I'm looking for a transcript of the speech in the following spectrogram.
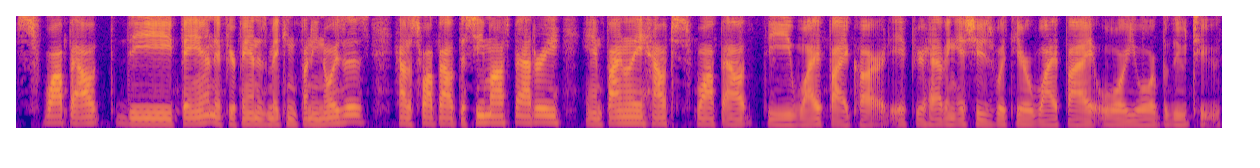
swap out the fan if your fan is making funny noises, how to swap out the CMOS battery, and finally how to swap out the Wi-Fi card if you're having issues with your Wi-Fi or your Bluetooth.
